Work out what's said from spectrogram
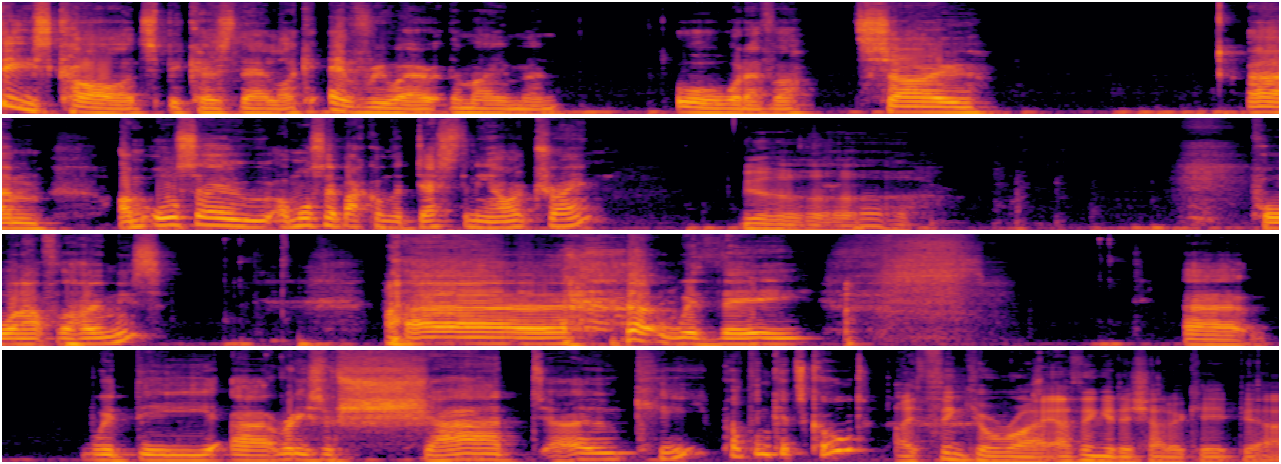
these cards because they're like everywhere at the moment or whatever. So um, I'm also I'm also back on the Destiny hype train. Ugh. Pour one out for the homies. uh, with the uh, with the uh, release of Shadowkeep, I think it's called. I think you're right. I think it is Shadowkeep. Yeah.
